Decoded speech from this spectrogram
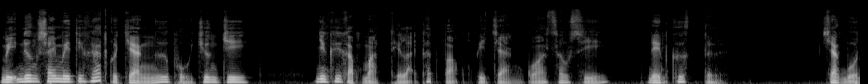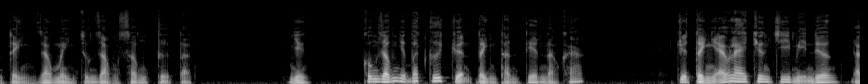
Mị Nương say mê tiếng hát của chàng ngư phủ Trương Chi, nhưng khi gặp mặt thì lại thất vọng vì chàng quá xấu xí, nên cước từ. Chàng buồn tình giao mình xuống dòng sông tự tận. Nhưng cũng giống như bất cứ chuyện tình thần tiên nào khác. Chuyện tình éo le Trương Chi Mỹ Nương đã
